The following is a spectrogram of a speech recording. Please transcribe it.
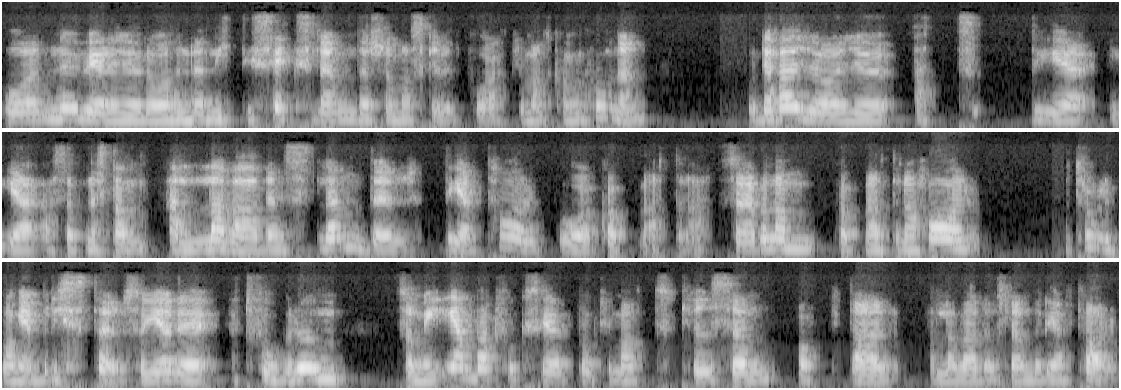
Och nu är det ju då 196 länder som har skrivit på klimatkonventionen. Och det här gör ju att det är alltså att nästan alla världens länder deltar på COP-mötena. Så även om COP-mötena har otroligt många brister så är det ett forum som är enbart fokuserat på klimatkrisen och där alla världens länder deltar.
